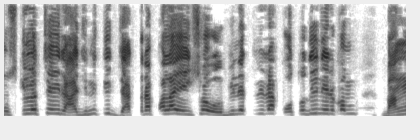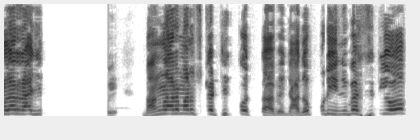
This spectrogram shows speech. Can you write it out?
মুশকিল হচ্ছে এই রাজনীতির যাত্রাপালায় এইসব অভিনেত্রীরা কতদিন এরকম বাংলার রাজনীতি বাংলার মানুষকে ঠিক করতে হবে। যাদবপুর ইউনিভার্সিটি হোক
